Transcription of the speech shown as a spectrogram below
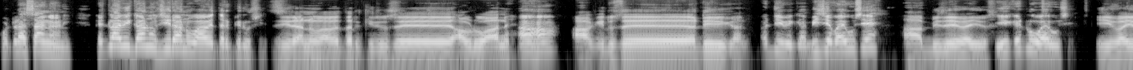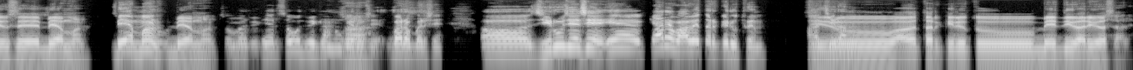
કોટડા સાંગાણી. કેટલા વીઘાનું જીરાનું વાવેતર કર્યું છે? જીરાનું વાવેતર કર્યું છે આવડું આ ને હા હા. આ કર્યું છે અઢી વીઘાનું. અઢી વીઘા. બીજે વાયુ છે? આ બીજે વાયુ છે. એ કેટલું વાયુ છે? ઈ વાયુ છે બે મણ. બે મણ? બે મણ. તેર ચૌદ વીઘાનું કર્યું છે. બરોબર છે. અ, જીરું જે છે એ ક્યારે વાવેતર કર્યું હતું એમ? જીરું વાવેતર કર્યું તું બે દિવાળી વસાડે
